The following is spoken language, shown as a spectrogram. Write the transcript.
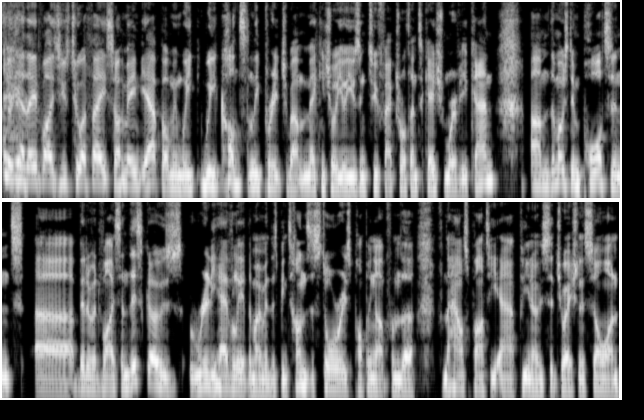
So yeah, they advise use 2FA. So I mean, yeah, but I mean, we we constantly preach about making sure you're using two-factor authentication wherever you can. Um, the most important uh, bit of advice, and this goes really heavily at the moment. There's been tons of stories popping up from the from the House Party app, you know, situation and so on.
